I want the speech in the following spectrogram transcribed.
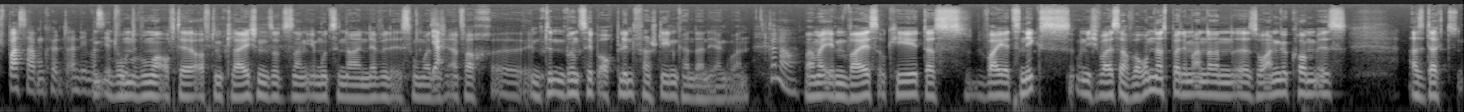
Spaß haben könnt an dem, was ihr wo, tut. Wo man auf, der, auf dem gleichen sozusagen emotionalen Level ist, wo man ja. sich einfach äh, im, im, Prinzip auch blind verstehen kann dann irgendwann. Genau. Weil man eben weiß, okay, das war jetzt nichts und ich weiß auch, warum das bei dem anderen äh, so angekommen ist. Also das,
